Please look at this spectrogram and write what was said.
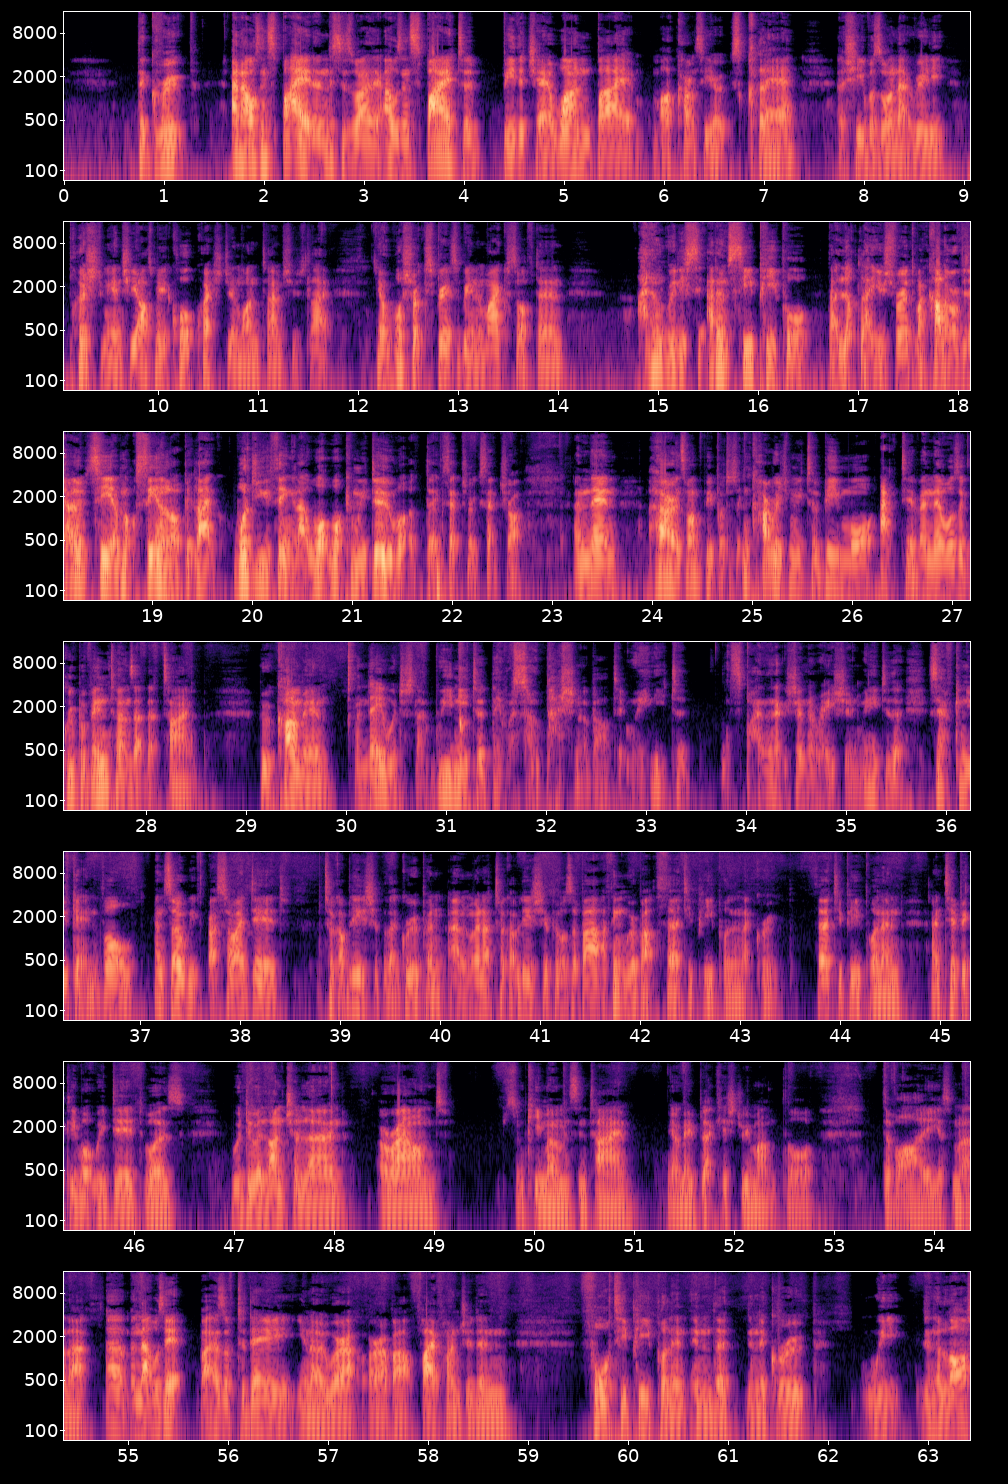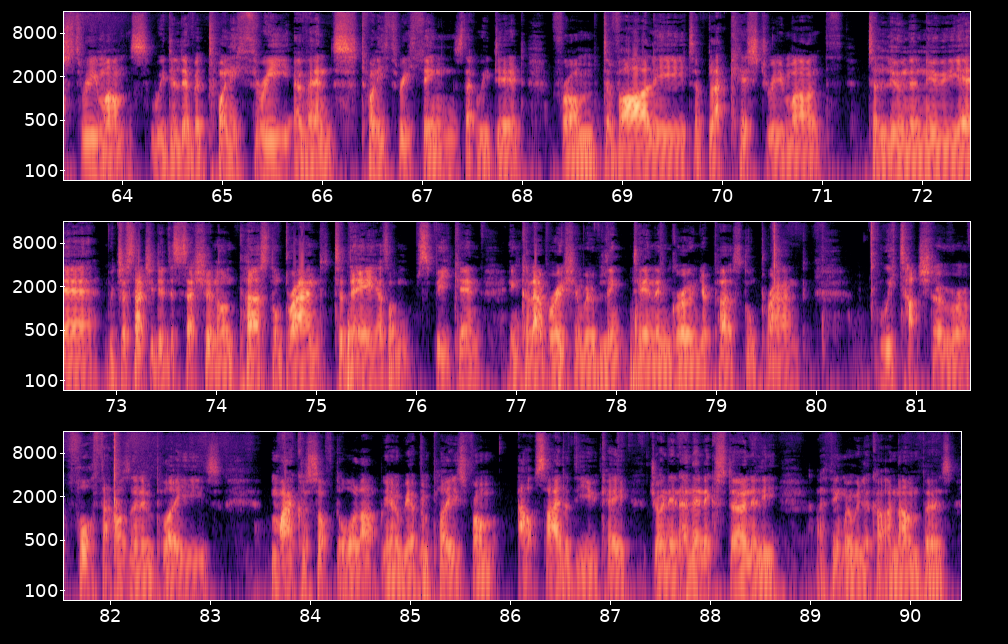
The group, and I was inspired, and this is why I was inspired to be the chair, one by our current CEO, Claire. Uh, she was the one that really pushed me and she asked me a core question one time. She was like, yo, what's your experience of being in Microsoft? And I don't really see, I don't see people that look like you referring to my color. Obviously, I don't see, I'm not seeing a lot of people like, what do you think? Like, what, what can we do? What, etc., etc. And then her and some other people just encouraged me to be more active. And there was a group of interns at that time who come in and they were just like, we need to, they were so passionate about it. We need to inspire the next generation. We need to do Zeph, can you get involved? And so we, uh, so I did, took up leadership of that group. And, and when I took up leadership, it was about, I think we were about 30 people in that group, 30 people. And then, and typically what we did was we'd do a lunch and learn around some key moments in time, you know, maybe Black History Month or Diwali or something like that. Um, and that was it. But as of today, you know, we're at, we're about 540 people in, in the, in the group we in the last three months we delivered 23 events 23 things that we did from diwali to black history month to lunar new year we just actually did a session on personal brand today as i'm speaking in collaboration with linkedin and growing your personal brand we touched over 4000 employees microsoft all up you know we have employees from outside of the uk joining and then externally i think when we look at our numbers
